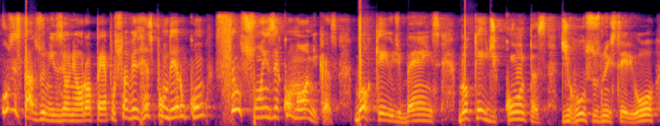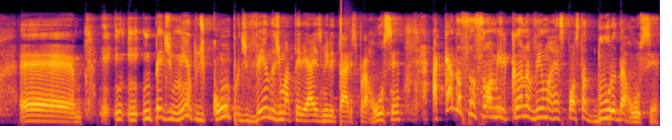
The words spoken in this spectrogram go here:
Os Estados Unidos e a União Europeia, por sua vez, responderam com sanções econômicas, bloqueio de bens, bloqueio de contas de russos no exterior, é, impedimento de compra, de venda de materiais militares para a Rússia. A cada sanção americana vem uma resposta dura da Rússia.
